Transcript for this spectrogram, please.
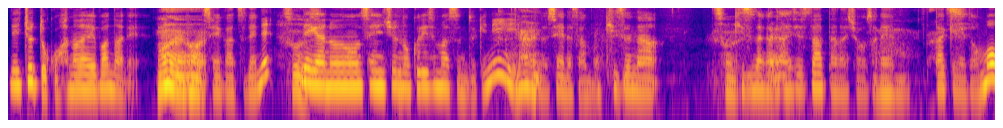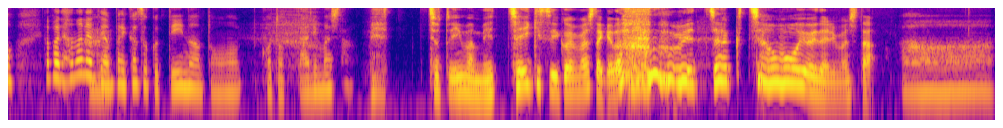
でちょっとこう離れ離れのはいはい。生活でね、そうです。あの先週のクリスマスの時に、はい。あのセイラさんも絆絆が大ね切だって話をされたけれども、やっぱり離れてやっぱり家族っていいなと思うことってありました、ちょっと今めっちゃ息吸い込みましたけど めちゃくちゃ思うようになりました。あ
